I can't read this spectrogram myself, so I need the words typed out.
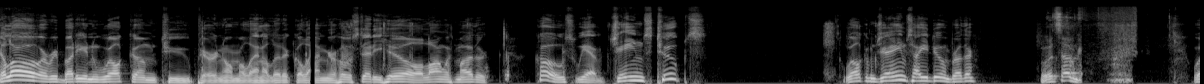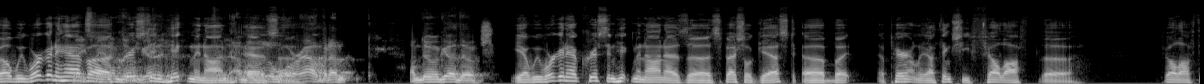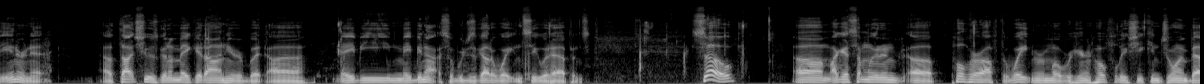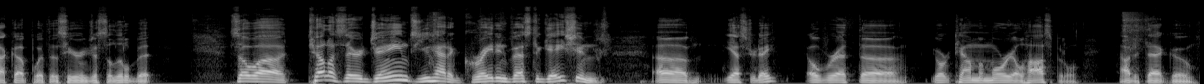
Hello, everybody, and welcome to Paranormal Analytical. I'm your host, Eddie Hill. Along with my other co-host, we have James Toops. Welcome, James. How you doing, brother? What's up? Well, we were going to have Thanks, uh, Kristen. Hickman on I'm a as little uh, wore out, but I'm I'm doing good though. yeah, we were going to have Kristen Hickman on as a special guest, uh, but apparently, I think she fell off the fell off the internet. I thought she was going to make it on here, but uh, maybe maybe not. So we just got to wait and see what happens. So, um, I guess I'm going to uh, pull her off the waiting room over here, and hopefully she can join back up with us here in just a little bit. So, uh, tell us there, James. You had a great investigation uh, yesterday over at the Yorktown Memorial Hospital. How did that go?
